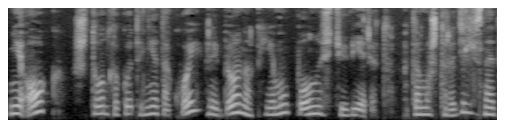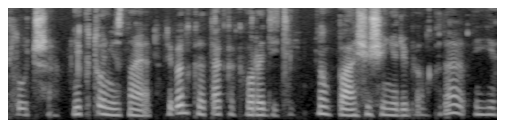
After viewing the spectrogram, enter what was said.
не ок, что он какой-то не такой, ребенок ему полностью верит, потому что родитель знает лучше. Никто не знает ребенка так, как его родитель. Ну, по ощущению ребенка, да, и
